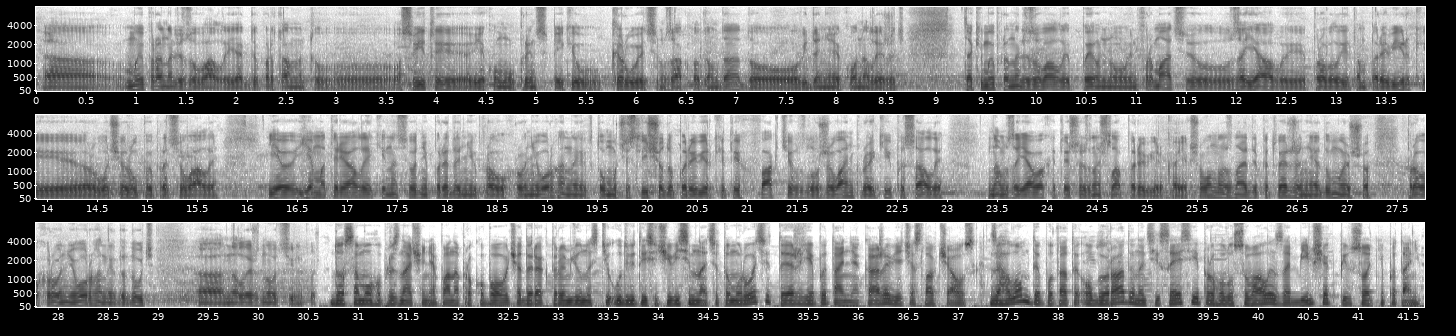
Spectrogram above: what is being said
е, ми проаналізували як департаменту е, освіти, якому в принципі який керує цим закладом, да, до віддання якого належить. Так і ми проаналізували певну інформацію, заяви, провели там перевірки, робочі групи працювали. Є, є матеріали, які на сьогодні передані в правоохоронні органи, в тому числі щодо перевірки тих фактів зловживань, про які писали нам в заявах, і те, що знайшла перевірка. Якщо воно знайде підтвердження, я думаю, що правоохоронні органи дадуть е, належну оцінку. До самого призначення пана Прокоповича директором юності у 2018 році теж є питання, каже В'ячеслав Чаус. Загалом депутати облради на цій сесії проголосували за більш як півсотні питань.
